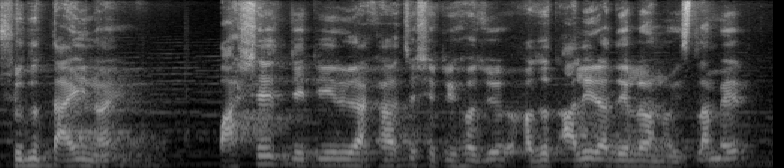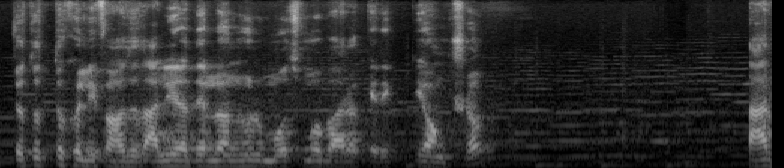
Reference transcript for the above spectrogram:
শুধু তাই নয়, পাশে যেটি রাখা আছে, সেটি হজ- হজরত আলী রাদিল্লাহ ইসলামের চতুর্থ খলিফা হজরত আলী রাদিল্লাহর মোজ মোবারকের একটি অংশ। তার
